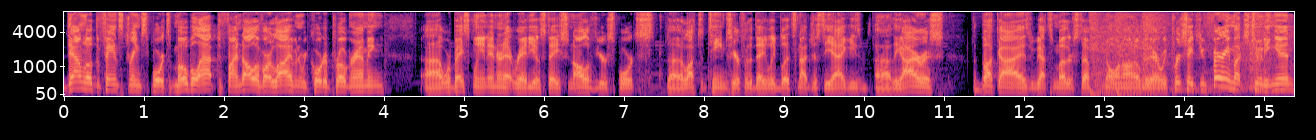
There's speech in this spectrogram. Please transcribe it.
Download the FanStream Sports mobile app to find all of our live and recorded programming. Uh, we're basically an internet radio station, all of your sports, uh, lots of teams here for the Daily Blitz, not just the Aggies, uh, the Irish, the Buckeyes. We've got some other stuff going on over there. We appreciate you very much tuning in.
